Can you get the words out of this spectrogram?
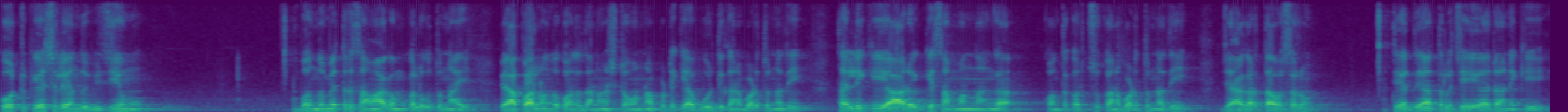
కోర్టు కేసులందు విజయము బంధుమిత్ర సమాగం కలుగుతున్నాయి. వ్యాపారంలో కొంత ధన నష్టం ఉన్నప్పటికీ అభివృద్ధి కనబడుతున్నది. తల్లికి ఆరోగ్య సంబంధంగా కొంత ఖర్చు కనబడుతున్నది. జాగ్రత్త అవసరం. తీర్థయాత్రలు చేయడానికి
